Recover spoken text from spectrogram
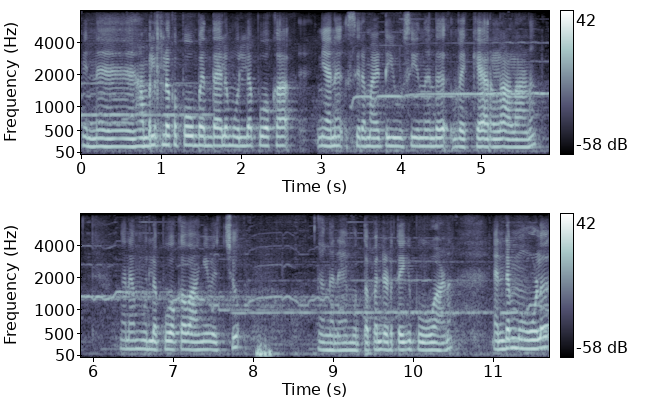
പിന്നെ അമ്പലത്തിലൊക്കെ പോകുമ്പോൾ എന്തായാലും മുല്ലപ്പൂവൊക്കെ ഞാൻ സ്ഥിരമായിട്ട് യൂസ് ചെയ്യുന്നുണ്ട് വെക്കാറുള്ള ആളാണ്. അങ്ങനെ മുല്ലപ്പൂവൊക്കെ വാങ്ങി വെച്ചു. അങ്ങനെ മുത്തപ്പന്റെ അടുത്തേക്ക് പോവുകയാണ്. എന്റെ മോൾ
